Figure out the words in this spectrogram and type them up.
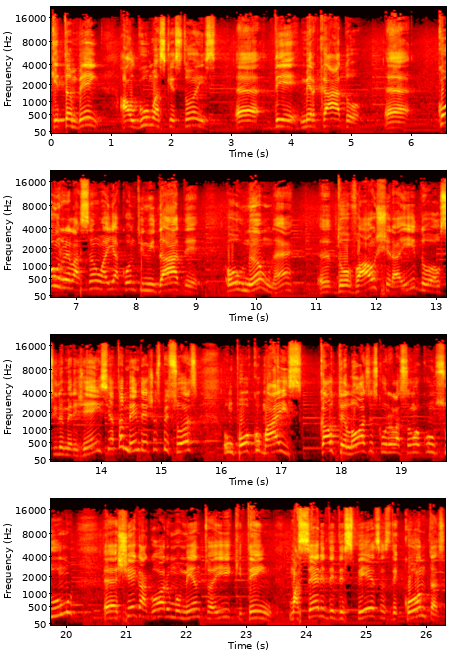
que também algumas questões é, de mercado é, com relação aí à continuidade ou não, né, do voucher aí, do auxílio emergência, também deixa as pessoas um pouco mais cautelosas com relação ao consumo. É, chega agora o momento aí que tem uma série de despesas, de contas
